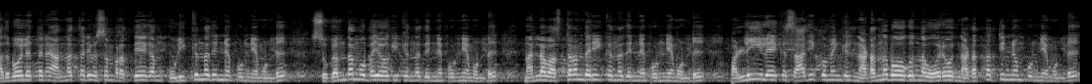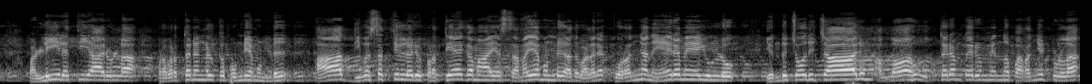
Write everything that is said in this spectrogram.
അതുപോലെ തന്നെ അന്നത്തെ ദിവസം പ്രത്യേകം കുളിക്കുന്നതിന് പുണ്യമുണ്ട്. സുഗന്ധം ഉപയോഗിക്കുന്നതിന് പുണ്യമുണ്ട്. നല്ല വസ്ത്രം ധരിക്കുന്നതിന് പുണ്യമുണ്ട്. പള്ളിയിലേക്ക് സാധിക്കുമെങ്കിൽ നടന്നു പോകുന്ന ഓരോ നടത്തത്തിനും പുണ്യമുണ്ട്. പള്ളിയിലെത്തിയാലുള്ള പ്രവർത്തനങ്ങൾക്ക് പുണ്യമുണ്ട്. ആ ദിവസത്തിൽ ഒരു പ്രത്യേകമായ സമയമുണ്ട്. അത് വളരെ കുറഞ്ഞ നേരമേയുള്ളൂ. എന്തു ചോദിച്ചാലും ഉത്തരം തരും എന്ന് പറഞ്ഞിട്ടുള്ള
